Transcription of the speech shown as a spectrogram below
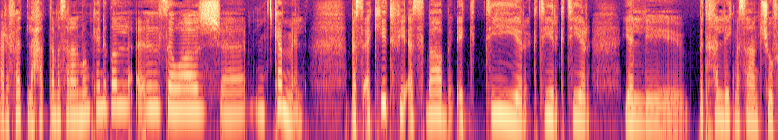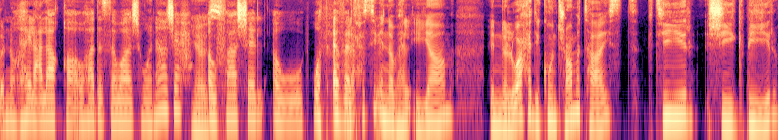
عرفت؟ لحتى مثلا ممكن يضل الزواج آه، مكمل. بس أكيد في أسباب كتير كتير كتير يلي بتخليك مثلا تشوف إنه هاي العلاقة أو هذا الزواج هو ناجح Yes. أو فاشل أو whatever بتحسي إنه بهالأيام إنه الواحد يكون traumatized كتير شيء كبير.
